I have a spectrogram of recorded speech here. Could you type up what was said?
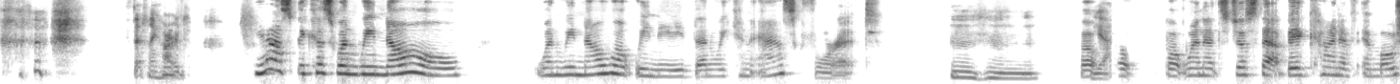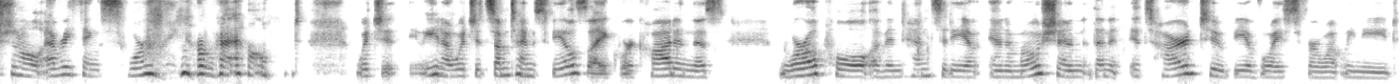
it's definitely hard. Yes, because when we know, when we know what we need, then we can ask for it. Mm hmm But, Yeah. but but when it's just that big kind of emotional everything swirling around, which it you know, which it sometimes feels like we're caught in this whirlpool of intensity and emotion, then it, it's hard to be a voice for what we need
